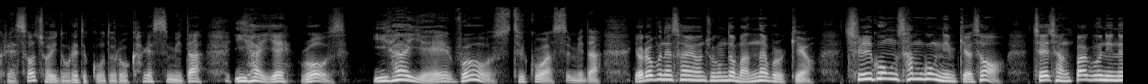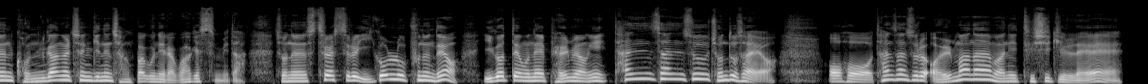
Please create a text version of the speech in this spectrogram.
그래서 저희 노래 듣고 오도록 하겠습니다. 이하이의 Rose. 이하이의 Rose 듣고 왔습니다. 여러분의 사연 조금 더 만나볼게요. 7030님께서 제 장바구니는 건강을 챙기는 장바구니라고 하겠습니다. 저는 스트레스를 이걸로 푸는데요. 이것 때문에 별명이 탄산수 전도사예요. 어허, 탄산수를 얼마나 많이 드시길래,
